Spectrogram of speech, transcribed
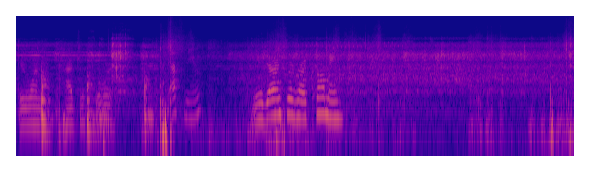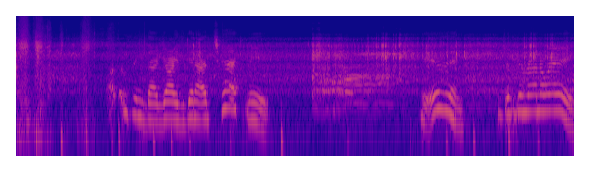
Still one Hadrosaurus. That's new. New dinosaurs are coming. I don't think that guy is gonna attack me. He isn't. He's just gonna run away.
